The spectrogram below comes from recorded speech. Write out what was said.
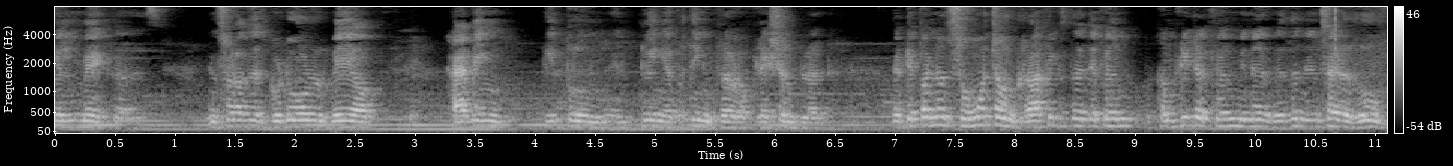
filmmakers, instead of this good old way of having people in- doing everything in front of flesh and blood, they're dependent so much on graphics that they film complete a film in a, within inside a room.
